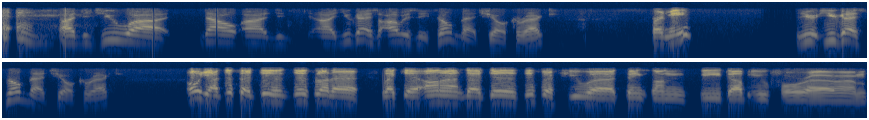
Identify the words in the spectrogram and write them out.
Uh, did you uh, now? Uh, did uh, you guys obviously filmed that show, correct? Pardon me? You you guys filmed that show, correct? Oh yeah, just uh, there's there's a lot of like uh, on uh, there's there's a few uh, things on BW for um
